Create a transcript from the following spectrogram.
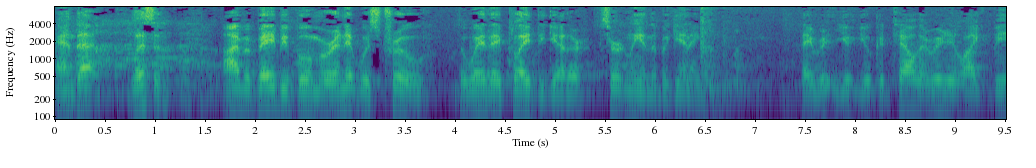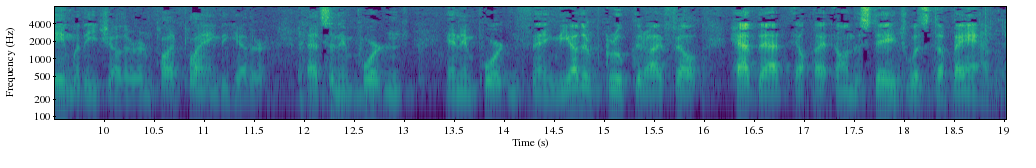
And that, listen, I'm a baby boomer, and it was true the way they played together, certainly in the beginning. They re- you, you could tell they really liked being with each other and pl- playing together. That's an important, an important thing. The other group that I felt had that uh, on the stage was the band,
